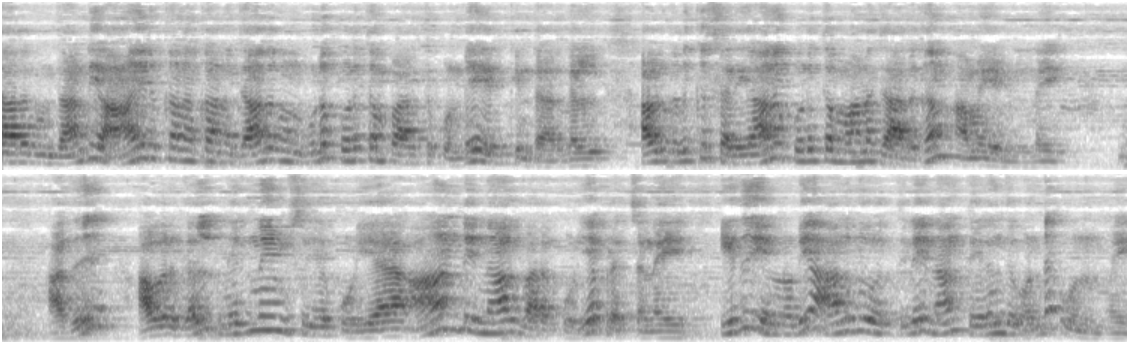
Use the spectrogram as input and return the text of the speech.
ஜாதகம் தாண்டி ஆயிரக்கணக்கான ஜாதகம் கூட பொருத்தம் பார்த்து கொண்டே இருக்கின்றார்கள். அவர்களுக்கு சரியான பொருத்தமான ஜாதகம் அமையவில்லை. அது அவர்கள் நிர்ணயம் செய்யக்கூடிய ஆண்டினால் வரக்கூடிய பிரச்சனை. இது என்னுடைய அனுபவத்திலே நான் தெரிந்து கொண்ட உண்மை.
